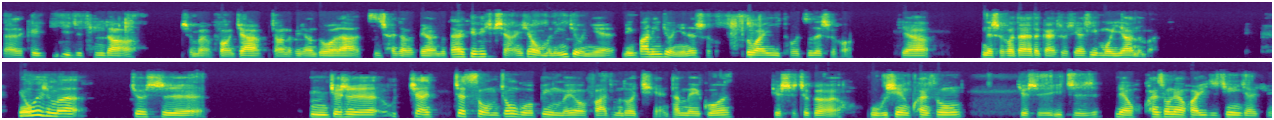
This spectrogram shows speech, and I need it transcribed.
大家可以一直听到什么房价涨得非常多啦，资产涨得非常多，大家可以去想一下，我们零九年、零八、零九年的时候，四万亿投资的时候。像那时候大家的感受现在是一模一样的嘛？因为为什么就是，嗯，就是在这次我们中国并没有发这么多钱，但美国就是这个无限宽松，就是一直量宽松量化一直进行下去。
